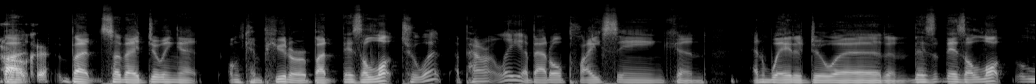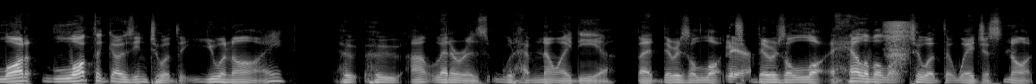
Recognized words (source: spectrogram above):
Oh, but oh, okay. but so they're doing it on computer, but there's a lot to it apparently about all placing and and where to do it, and there's there's a lot lot lot that goes into it that you and I, who who aren't letterers, would have no idea. But there is a lot. Yeah. There is a lot, a hell of a lot to it that we're just not.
